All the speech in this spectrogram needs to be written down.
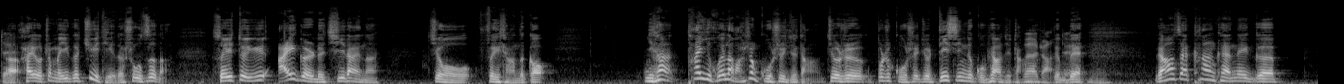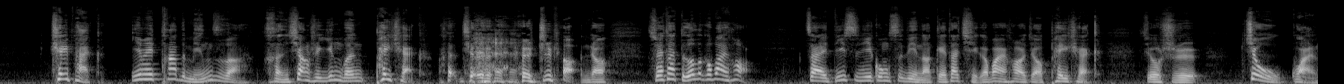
对啊，还有这么一个具体的数字呢，所以对于艾格尔的期待呢，就非常的高。你看他一回来，马上股市就涨，就是不是股市，就是迪士尼的股票就涨，对不对？嗯、然后再看看那个 Chapek，因为他的名字啊，很像是英文 paycheck，就是支票，你知道吗？所以他得了个外号，在迪士尼公司里呢，给他起个外号叫 paycheck，就是就管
